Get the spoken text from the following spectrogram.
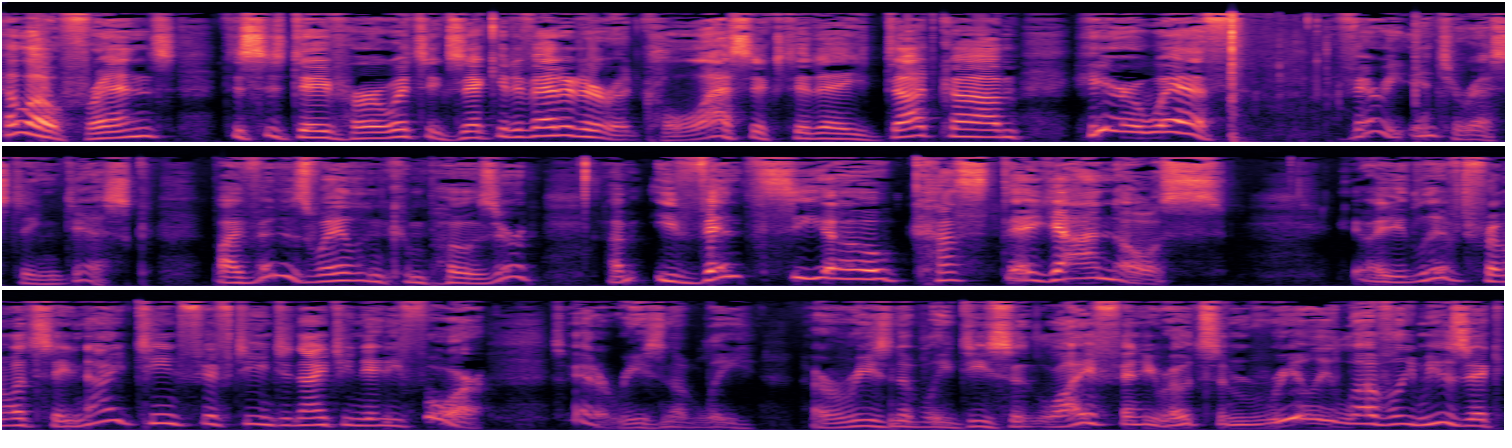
Hello, friends. This is Dave Hurwitz, executive editor at ClassicsToday.com, here with a very interesting disc by Venezuelan composer um, Evencio Castellanos. He lived from, let's say, 1915 to 1984, so he had a reasonably a reasonably decent life, and he wrote some really lovely music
